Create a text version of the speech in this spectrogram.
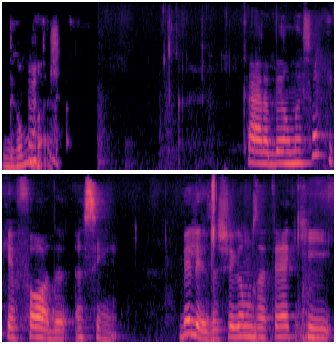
Deu mole. Cara, Bel, mas sabe o que é foda? Assim, beleza, chegamos até aqui,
